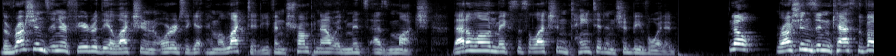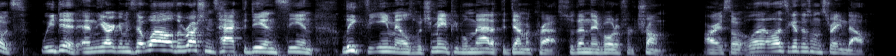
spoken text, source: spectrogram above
The Russians interfered with the election in order to get him elected. Even Trump now admits as much. That alone makes this election tainted and should be voided. No, Russians didn't cast the votes. We did. And the argument is that, well, the Russians hacked the DNC and leaked the emails, which made people mad at the Democrats, so then they voted for Trump. All right, so let's get this one straightened out.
